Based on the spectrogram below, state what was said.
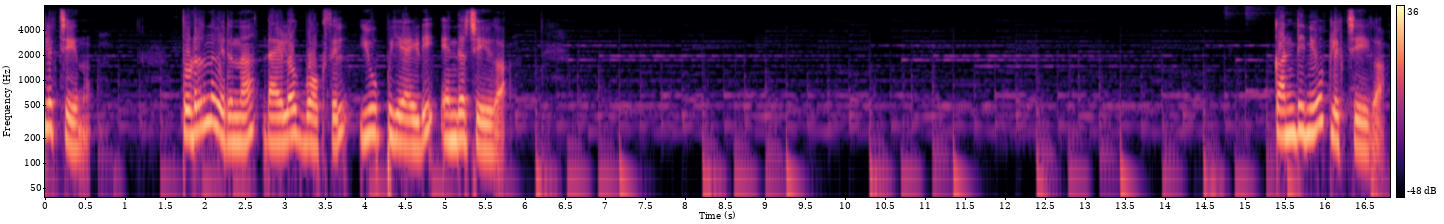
click ചെയ്യുന്നു. തുടർന്ന് വരുന്ന ഡയലോഗ് ബോക്സിൽ U P I D enter ചെയ്യുക. കണ്ടിന്യൂ ക്ലിക്ക് ചെയ്യുക.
